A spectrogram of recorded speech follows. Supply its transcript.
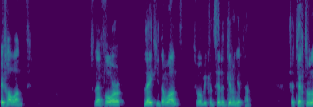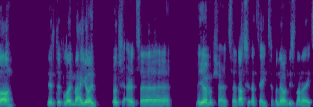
if I want. So therefore, later you don't want, so won't be considered giving it them. Uh, uh, that's that's eight, but no, this is not an eight.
